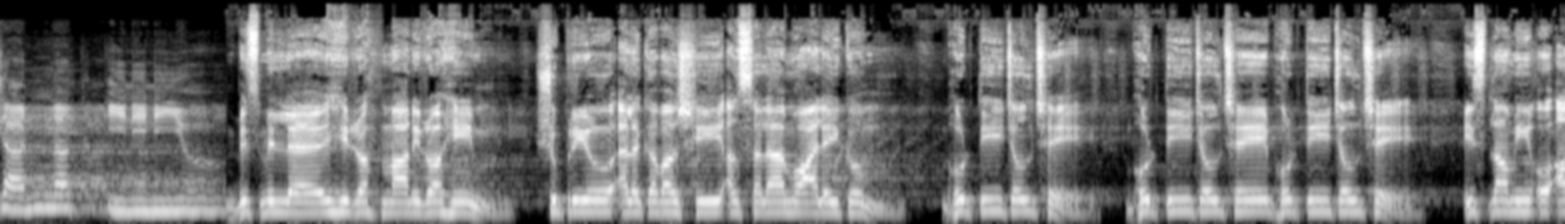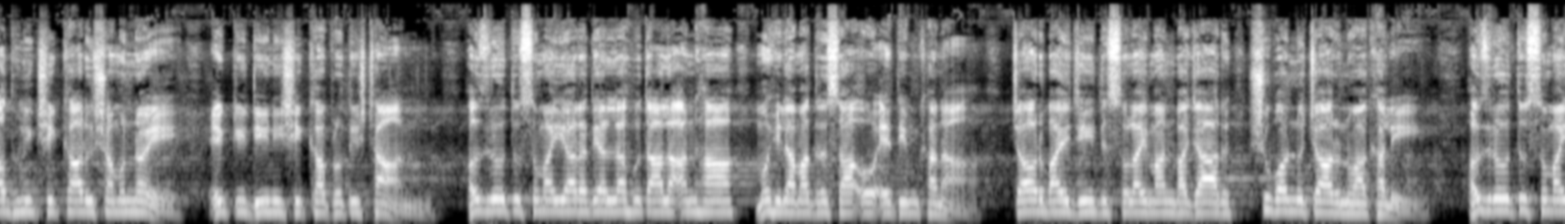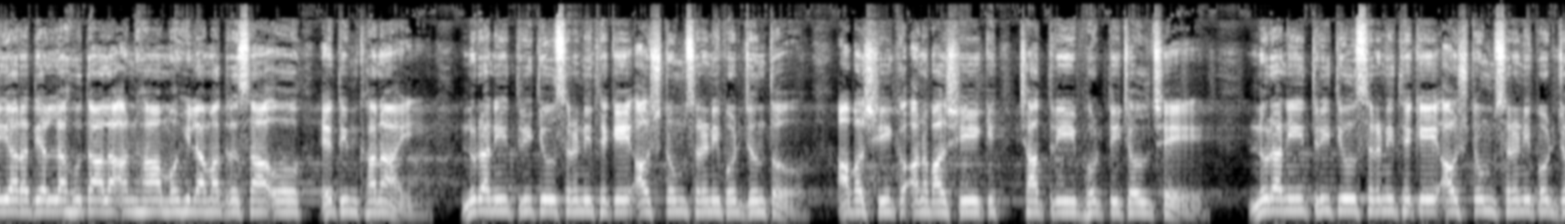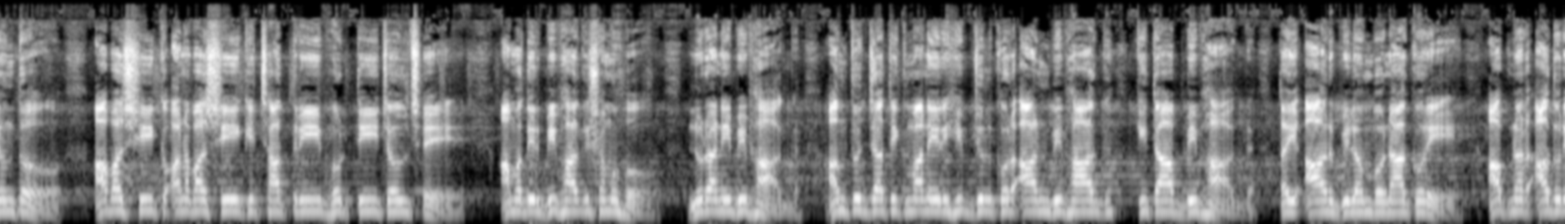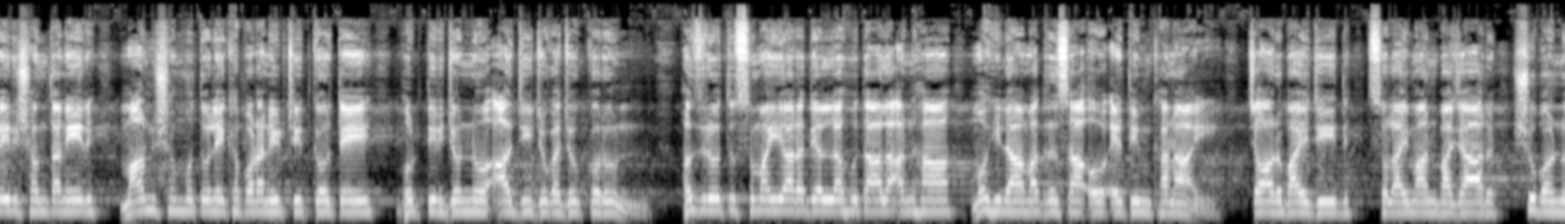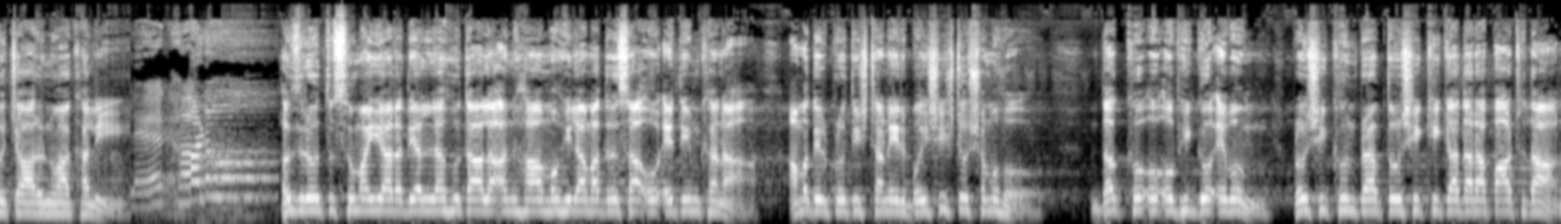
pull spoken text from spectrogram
জান্নাত রহিম সুপ্রিয় এলাকাবাসী, আসসালামু আলাইকুম। ভর্তি চলছে ভর্তি চলছে ভর্তি চলছে। ইসলামী ও আধুনিক শিক্ষার সমন্বয়ে একটি দিনী শিক্ষা প্রতিষ্ঠান হজরত সুমাইয়া রাদিয়াল্লাহু তাআলা আনহা, মহিলা মাদ্রাসা ও এতিমখানা। চর বাইজিদ সোলাইমান বাজার, সুবর্ণচর নোয়াখালী। হজরত সুমাইয়া রাদিয়াল্লাহু তাআলা আনহা মহিলা মাদ্রাসা ও এতিমখানায়। নুরানি তৃতীয় শ্রেণি থেকে অষ্টম শ্রেণি পর্যন্ত আবাসিক, অনাবাসিক ছাত্রী ভর্তি চলছে। নুরানি তৃতীয় শ্রেণি থেকে অষ্টম শ্রেণি পর্যন্ত আবাসিক, অনাবাসিক ছাত্রী ভর্তি চলছে। আমাদের বিভাগ সমূহ নুরানি বিভাগ, আন্তর্জাতিক মানের হিফজুল কোরআন বিভাগ, কিতাব বিভাগ। তাই আর বিলম্ব না করে আপনার আদরের সন্তানের মানসম্মত লেখাপড়া নিশ্চিত করতে ভর্তির জন্য আজই যোগাযোগ করুন। হজরত সুমাইয়া রাদিয়াল্লাহু তাআলা আনহা মহিলা মাদ্রাসা ও এতিমখানায়, চর বাইজিদ সোলাইমান বাজার, সুবর্ণচর নোয়াখালী। হজরত সুমাইয়া রাদিয়াল্লাহু তাআলা আনহা মহিলা মাদ্রাসা ও এতিমখানা, আমাদের প্রতিষ্ঠানের বৈশিষ্ট্য সমূহ দক্ষ ও অভিজ্ঞ এবং প্রশিক্ষণপ্রাপ্ত শিক্ষিকা দ্বারা পাঠদান,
